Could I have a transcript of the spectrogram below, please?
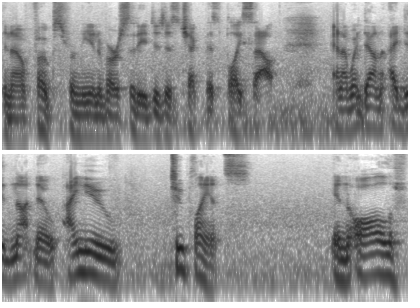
you know folks from the university to just check this place out. And I went down. I did not know. I knew two plants in all of,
